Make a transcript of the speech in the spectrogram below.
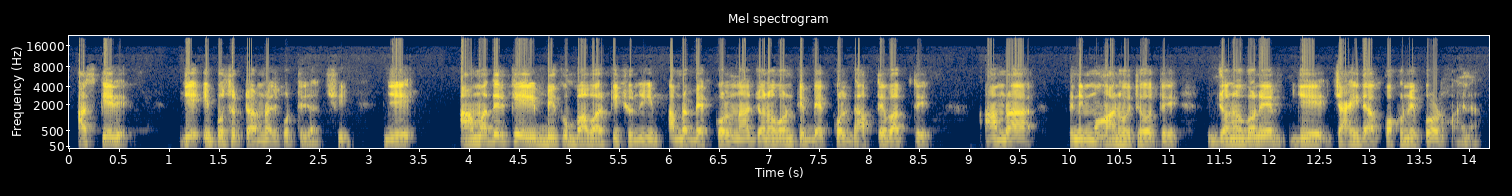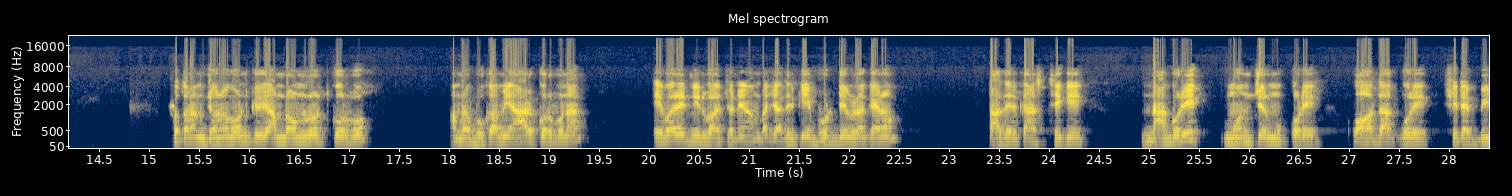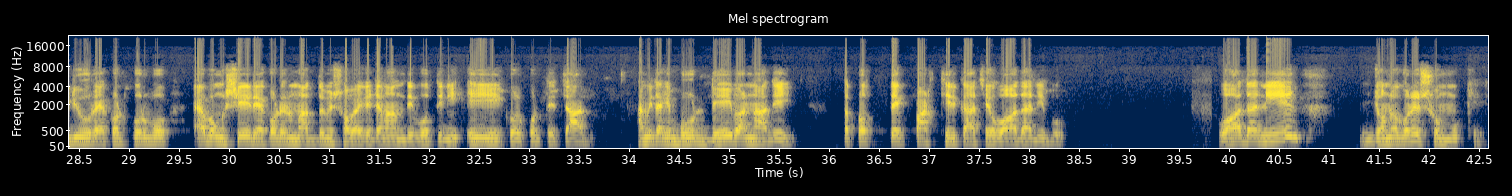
আজকের যে এপিসোডটা আমরা করতে যাচ্ছি, যে আমাদেরকে বেকুব বাবার কিছু নেই, আমরা ব্যাককল না, জনগণকে ব্যাককল ভাবতে ভাবতে আমরা তিনি মহান হইতে হতে জনগণের যে চাহিদা কখনোই পূরণ হয় না। সুতরাং জনগণকে আমরা অনুরোধ করব, আমরা বোকামি আর করব না। এবারের নির্বাচনে আমরা যাদেরকেই ভোট দেব না কেন তাদের কাছ থেকে নাগরিক মঞ্চের মুখ করে ওয়াদা করে সেটা ভিডিও রেকর্ড করব এবং সেই রেকর্ডের মাধ্যমে সবাইকে জানান দেব তিনি এই এই করতে চান। আমি তাকে ভোট দেই বা না দেই, তা প্রত্যেক প্রার্থীর কাছে ওয়াদা নিব। ওয়াদা নিয়ে জনগণের সম্মুখে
